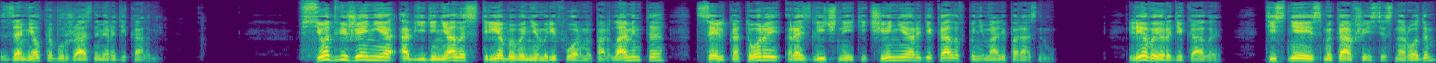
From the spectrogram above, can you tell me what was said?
за мелкобуржуазными радикалами. Все движение объединялось требованием реформы парламента, цель которой различные течения радикалов понимали по-разному. Левые радикалы, теснее смыкавшиеся с народом,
